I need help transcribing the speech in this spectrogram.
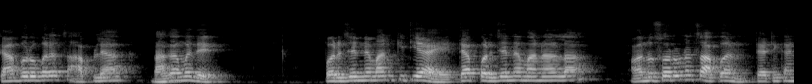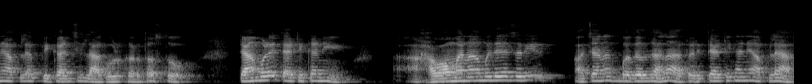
त्याबरोबरच आपल्या भागामध्ये पर्जन्यमान किती आहे त्या पर्जन्यमानाला अनुसरूनच आपण त्या ठिकाणी आपल्या पिकांची लागवड करत असतो. त्यामुळे त्या ठिकाणी हवामानामध्ये जरी अचानक बदल झाला तरी त्या ठिकाणी आपल्या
